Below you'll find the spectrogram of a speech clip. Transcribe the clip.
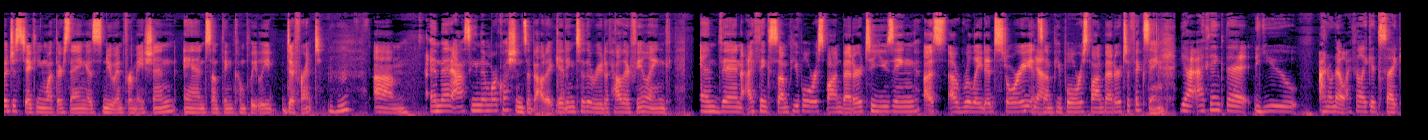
but just taking what they're saying as new information and something completely different. Mm-hmm. Um, and then asking them more questions about it, getting to the root of how they're feeling. And then I think some people respond better to using a related story, and Yeah. some people respond better to fixing. Yeah, I think that you, I don't know, I feel like it's like,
